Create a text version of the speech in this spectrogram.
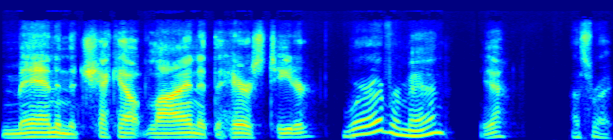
Man in the checkout line at the Harris Teeter. wherever man Yeah. that's right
